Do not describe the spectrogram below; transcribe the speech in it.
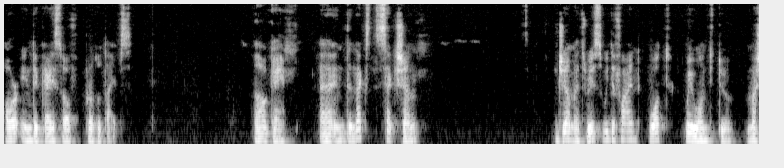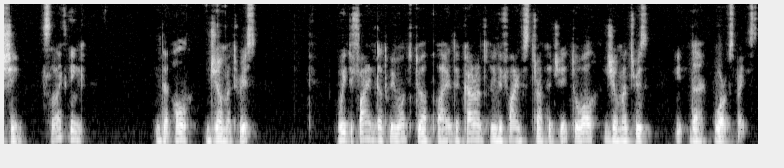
or in the case of prototypes. Okay, uh, in the next section, geometries, we define what we want to machine. Selecting the all geometries, we define that we want to apply the currently defined strategy to all geometries in the workspace.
